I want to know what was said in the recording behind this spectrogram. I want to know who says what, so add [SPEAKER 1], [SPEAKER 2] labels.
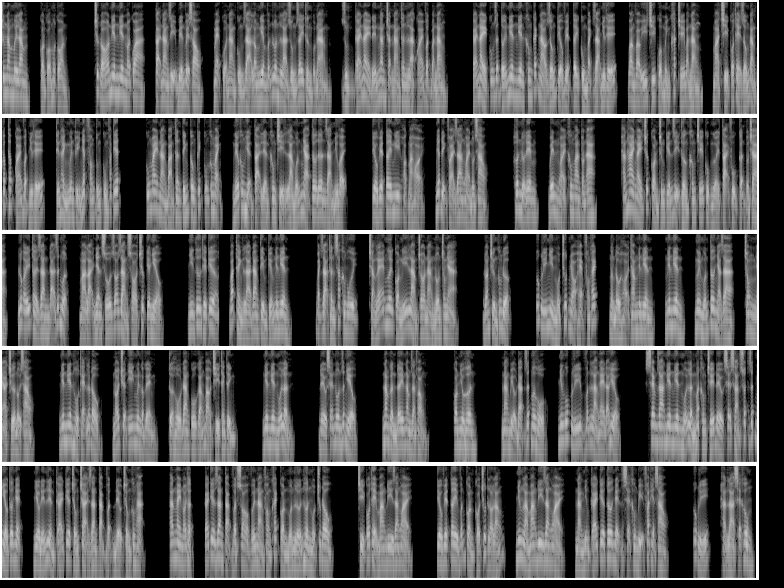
[SPEAKER 1] chương năm mươi lăm, còn có một con. Trước đó niên niên nói qua, tại nàng dị biến về sau, mẹ của nàng cùng giả long nghiêm vẫn luôn là dùng dây thừng của nàng, dùng cái này đến ngăn chặn nàng thân là quái vật bản năng. Cái này cũng dẫn tới niên niên không cách nào giống tiểu việt tây cùng bạch dạ như thế, bằng vào ý chí của mình khắc chế bản năng, mà chỉ có thể giống đẳng cấp thấp quái vật như thế, tiến hành nguyên thủy nhất phóng túng cùng phát tiết. Cũng may nàng bản thân tính công kích cũng không mạnh, nếu không hiện tại liền không chỉ là muốn nhà tơ đơn giản như vậy. Tiểu việt tây nghi hoặc mà hỏi, nhất định phải ra ngoài nôn sao? Hơn nửa đêm, bên ngoài không an toàn a hắn hai ngày trước còn chứng kiến dị thường không chế cục người tại phụ cận tuần tra, lúc ấy thời gian đã rất muộn, mà lại nhân số rõ ràng so trước kia nhiều. Nhìn tư thế kia bắt thành là đang tìm kiếm nhân nhiên bạch dạ thần sắc không vui, chẳng lẽ ngươi còn nghĩ làm cho nàng nôn trong nhà? Đoán chừng không được. Ước lý nhìn một chút nhỏ hẹp phong khách, ngẩng đầu hỏi thăm nhân nhiên nhân nhiên ngươi muốn tơ nhà ra, trong nhà chứa nội sao? Nhân nhiên hổ thẹn lắc đầu, nói chuyện y nguyên gập đền tựa hồ đang cố gắng bảo trì thanh tỉnh. Nhân nhiên mỗi lần đều sẽ nôn rất nhiều. Năm gần đây năm gian phòng còn nhiều hơn. Nàng biểu đạt rất mơ hồ nhưng úc lý vẫn là nghe đã hiểu. Xem ra niên niên mỗi lần mất khống chế đều sẽ sản xuất rất nhiều tơ nhện, nhiều đến liền cái kia chống trải gian tạp vật đều chống không hạ. An ngay nói thật, cái kia gian tạp vật so với nàng phòng khách còn muốn lớn hơn một chút đâu. Chỉ có thể mang đi ra ngoài. Tiểu việt tây vẫn còn có chút lo lắng, nhưng là mang đi ra ngoài, nàng những cái kia tơ nhện sẽ không bị phát hiện sao? Ước lý, hẳn là sẽ không.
